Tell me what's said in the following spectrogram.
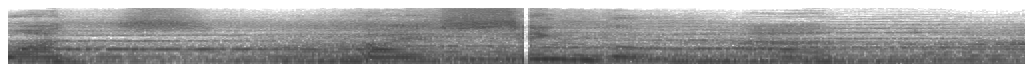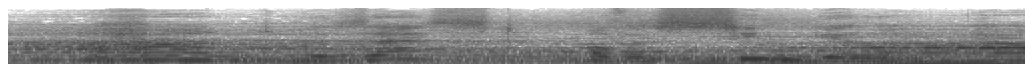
once by a single hand. A hand possessed of a singular power.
